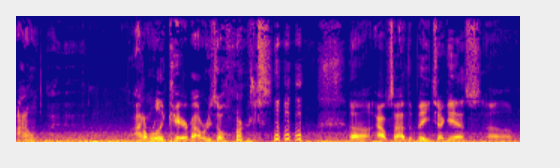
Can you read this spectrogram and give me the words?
I don't. I don't really care about resorts uh, outside the beach, I guess. Um,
